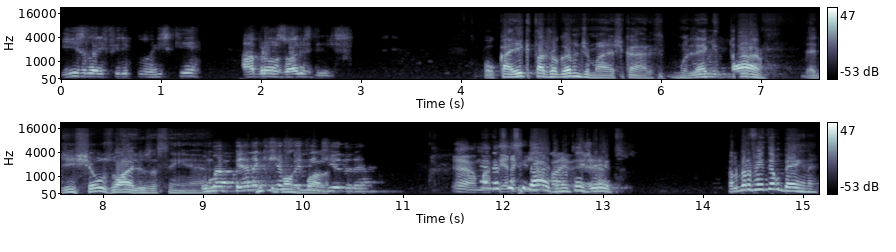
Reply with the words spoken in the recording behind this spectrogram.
Isla e Felipe Luiz que abram os olhos deles. Pô, o Kaique tá jogando demais, cara. O moleque hum. tá. É de encher os olhos, assim. É uma pena que já foi vendido, né? É, uma é pena que já vai, não tem é. jeito. Pelo menos vendeu bem, né?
